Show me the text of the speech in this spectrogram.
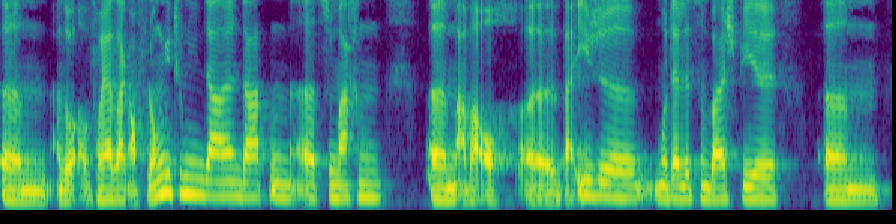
ähm, also Vorhersagen auf longitudinalen Daten äh, zu machen, ähm, aber auch äh, Bayesian-Modelle zum Beispiel. Ähm,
